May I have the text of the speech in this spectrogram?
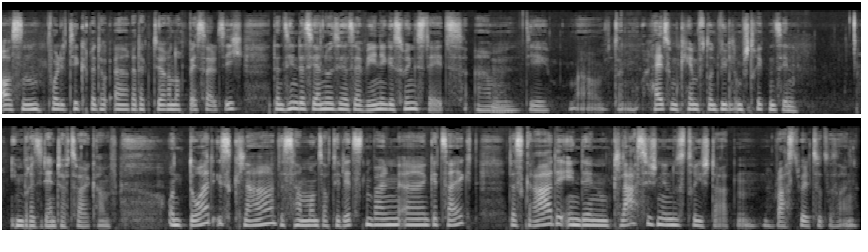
Außenpolitikredakteure noch besser als ich, dann sind das ja nur sehr, sehr wenige Swing States, ähm, mhm. die äh, heiß umkämpft und wild umstritten sind im Präsidentschaftswahlkampf. Und dort ist klar, das haben uns auch die letzten Wahlen äh, gezeigt, dass gerade in den klassischen Industriestaaten, Rust Belt sozusagen,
